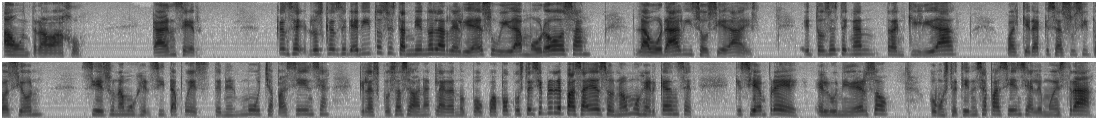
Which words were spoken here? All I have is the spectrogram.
a un trabajo. Cáncer. los cancerianitos están viendo la realidad de su vida amorosa, laboral y sociedades. Entonces tengan tranquilidad, cualquiera que sea su situación. Si es una mujercita, pues tener mucha paciencia, que las cosas se van aclarando poco a poco. Usted siempre le pasa eso, ¿no, mujer cáncer? que siempre el universo, como usted tiene esa paciencia, le muestra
